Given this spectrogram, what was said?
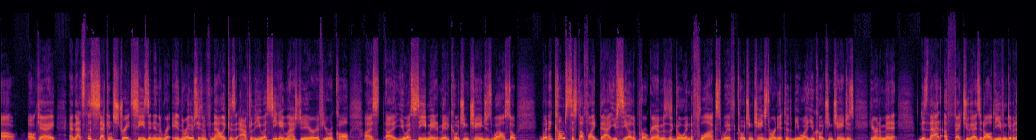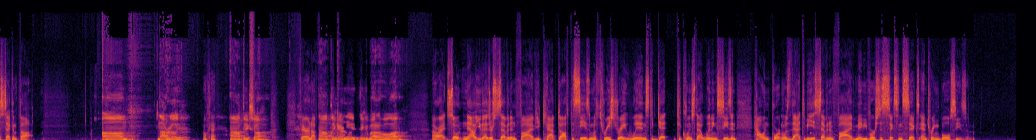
"Oh." Okay, and that's the second straight season in the in the regular season finale because after the USC game last year, if you recall, uh, uh, USC made made a coaching change as well. So when it comes to stuff like that, you see other programs that go into flux with coaching changes. We're going to get to the BYU coaching changes here in a minute. Does that affect you guys at all? Do you even give it a second thought? Um, not really. Okay, I don't think so. Fair enough. I don't think I really think about it a whole lot. All right, so now you guys are seven and five. You capped off the season with three straight wins to get to clinch that winning season. How important was that to be seven and five, maybe versus six and six entering bowl season?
